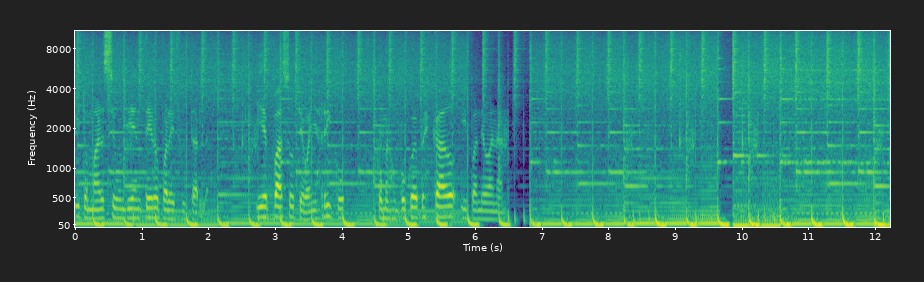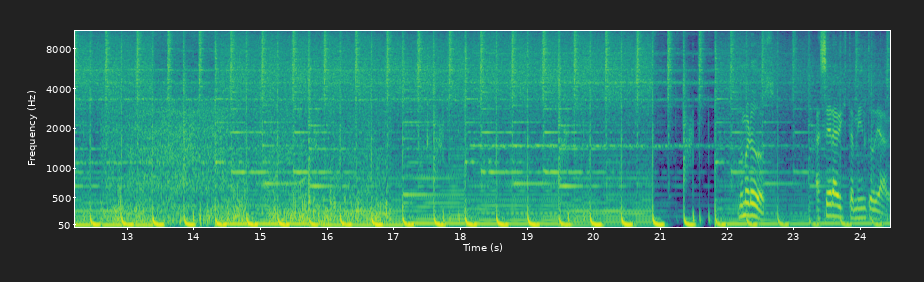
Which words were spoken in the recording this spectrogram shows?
y tomarse un día entero para disfrutarla. Y de paso te bañas rico, comes un poco de pescado y pan de banano. Número 2. Hacer avistamiento de aves.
